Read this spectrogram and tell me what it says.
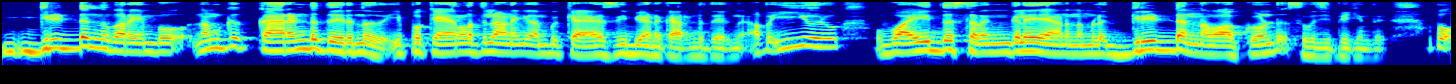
ഗ്രിഡ് എന്ന് പറയുമ്പോൾ നമുക്ക് കറണ്ട് തരുന്നത്. ഇപ്പോൾ കേരളത്തിലാണെങ്കിൽ നമുക്ക് കെ എസ് ഇ ബി ആണ് കറണ്ട് തരുന്നത്. അപ്പോൾ ഈ ഒരു വൈദ്യുത ശൃംഖലയാണ് നമ്മൾ ഗ്രിഡ് എന്ന വാക്കുകൊണ്ട് സൂചിപ്പിക്കുന്നത്. അപ്പോൾ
